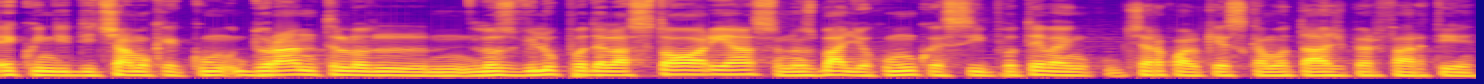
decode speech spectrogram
e quindi diciamo che durante lo, lo, sviluppo della storia, se non sbaglio comunque si poteva, c'era qualche escamotage per farti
